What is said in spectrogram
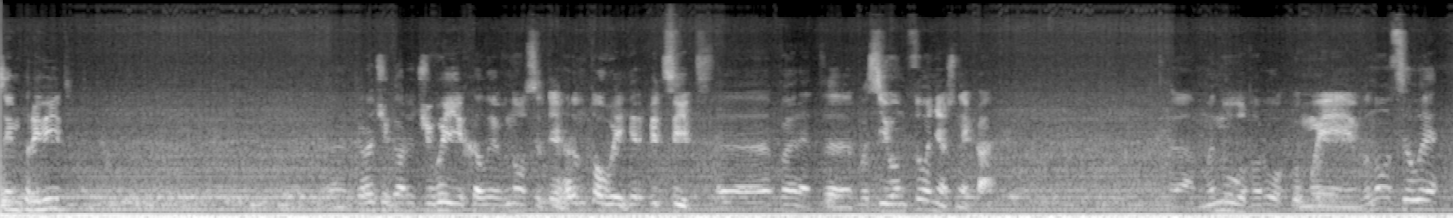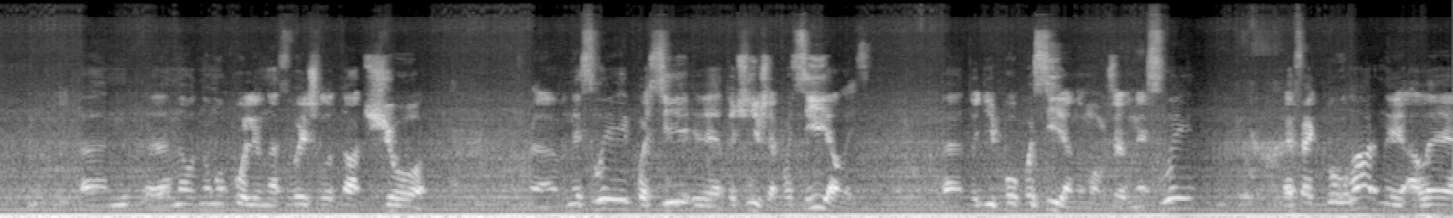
Всім привіт. Е, Коротше кажучи, виїхали вносити ґрунтовий гербіцид е, перед е, посівом соняшника. Минулого року ми вносили. На одному полі в нас вийшло так, що внесли, посі... точніше посіялись. Тоді по посіяному вже внесли. Ефект був гарний, але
